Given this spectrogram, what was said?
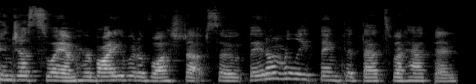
and just swam, her body would have washed up. So they don't really think that that's what happened.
